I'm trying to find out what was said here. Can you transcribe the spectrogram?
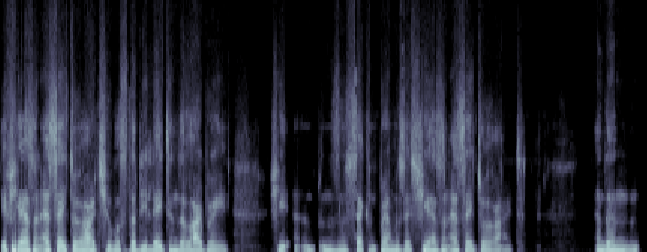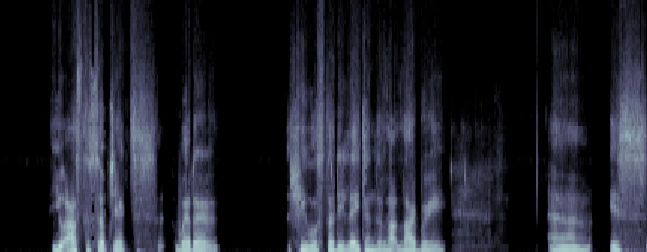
If she has an essay to write, she will study late in the library. She, the second premise is she has an essay to write. And then you ask the subjects whether she will study late in the library uh, is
